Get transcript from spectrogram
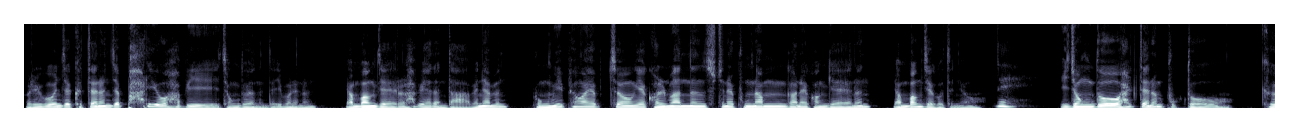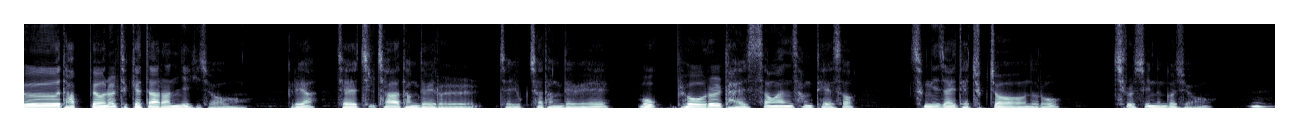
그리고 이제 그때는 이제 8.25 합의 정도였는데 이번에는 연방제를 합의해야 된다. 왜냐하면 북미 평화협정에 걸맞는 수준의 북남 간의 관계는 연방제거든요. 네. 이 정도 할 때는 북도 그 답변을 듣겠다라는 얘기죠. 그래야 제 7차 당대회를 제 6차 당대회의 목표를 달성한 상태에서 승리자의 대축전으로 치를 수 있는 거죠. 음.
